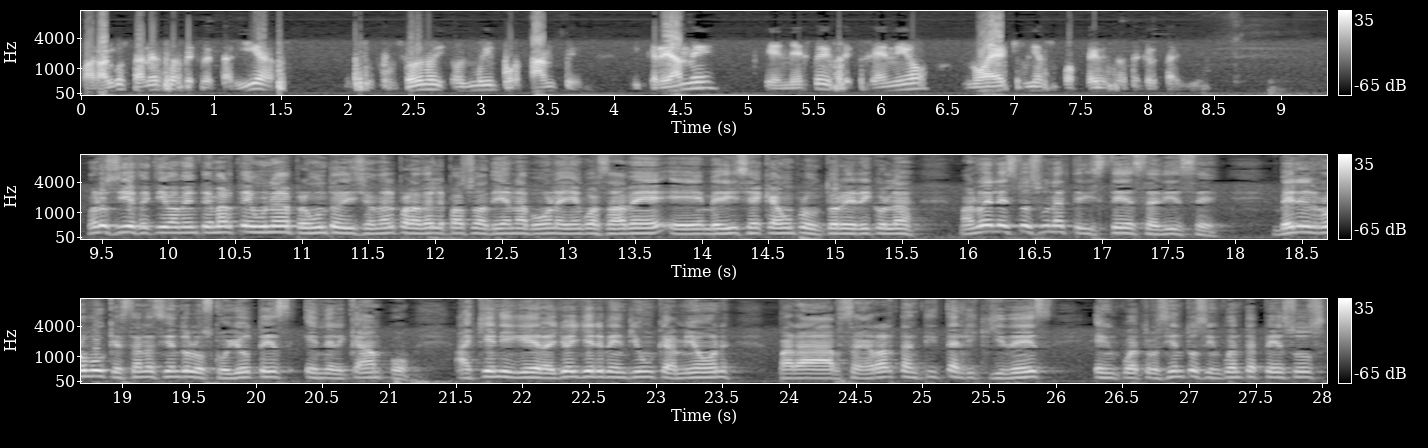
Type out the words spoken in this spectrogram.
para algo están esas secretarías, su función es muy importante y créanme que en este sexenio no ha hecho bien su papel esa secretaría. Bueno, sí, efectivamente, Marte, una pregunta adicional para darle paso a Diana Bona y en Guasave. Eh, me dice acá un productor agrícola, Manuel, esto es una tristeza, dice, ver el robo que están haciendo los coyotes en el campo, aquí en Higuera. Yo ayer vendí un camión para agarrar tantita liquidez en 450 pesos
